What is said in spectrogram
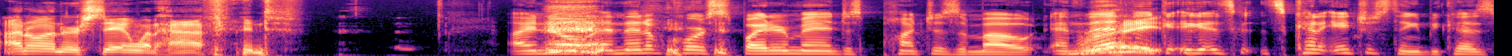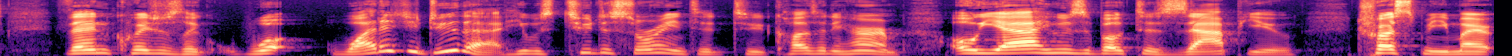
I don't understand what happened." I know, and then of course Spider-Man just punches him out, and then Right. it, it's it's kind of interesting because then Quasar's like, "What? Why did you do that? He was too disoriented to cause any harm." Oh yeah, he was about to zap you. Trust me, my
